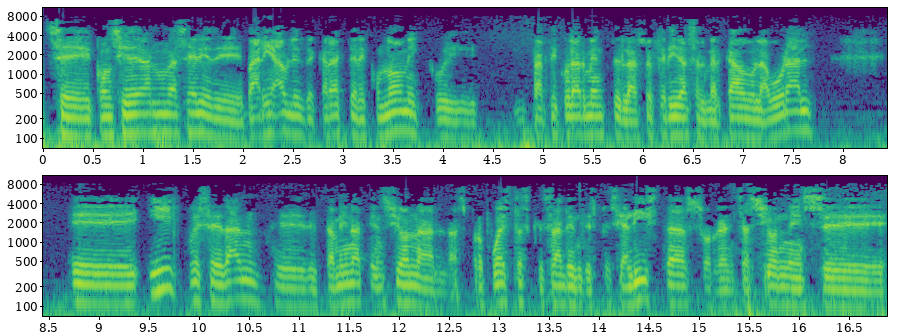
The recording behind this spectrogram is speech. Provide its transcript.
Se consideran una serie de variables de carácter económico y, particularmente las referidas al mercado laboral. Eh, y pues se dan eh, también atención a las propuestas que salen de especialistas, organizaciones eh,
